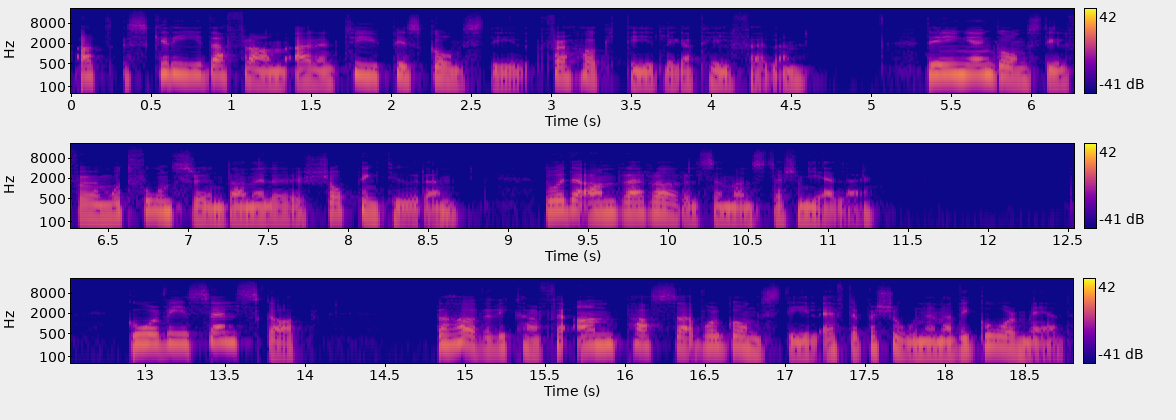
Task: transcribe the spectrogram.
Att skrida fram är en typisk gångstil för högtidliga tillfällen. Det är ingen gångstil för motionsrundan eller shoppingturen. Då är det andra rörelsemönster som gäller. Går vi i sällskap behöver vi kanske anpassa vår gångstil efter personerna vi går med.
